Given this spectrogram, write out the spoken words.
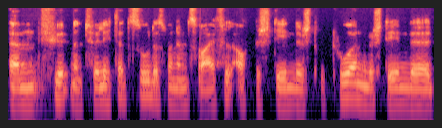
ähm, führt natürlich dazu, dass man im Zweifel auch bestehende Strukturen, bestehende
